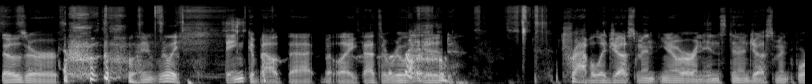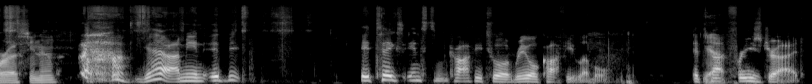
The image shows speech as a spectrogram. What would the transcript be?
those are I didn't really think about that, but like that's a really good travel adjustment, you know, or an instant adjustment for us, you know. yeah, I mean it be it takes instant coffee to a real coffee level. It's Yeah. not freeze dried.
